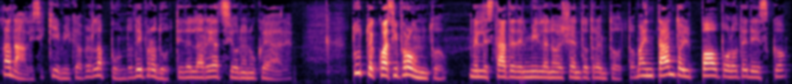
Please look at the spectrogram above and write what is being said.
l'analisi chimica per l'appunto dei prodotti della reazione nucleare. Tutto è quasi pronto nell'estate del 1938, ma intanto il popolo tedesco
